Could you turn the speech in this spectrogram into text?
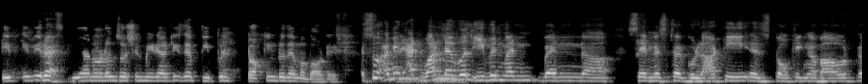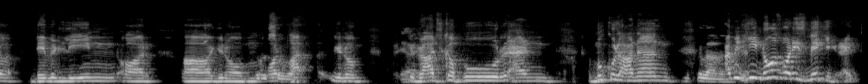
If, if we- Right. we are not on social media, at least there are people talking to them about it. So, I mean, at one level, even when, when uh, say, Mr. Gulati is talking about uh, David Lean or, uh, you know, Also, or, uh, you know, Yeah. Raj Kapoor and Mukul Anand. People are- I mean, he knows what he's making, right?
